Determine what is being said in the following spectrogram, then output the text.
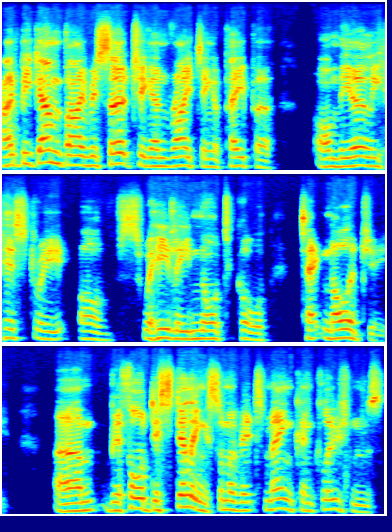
I began by researching and writing a paper on the early history of Swahili nautical technology um, before distilling some of its main conclusions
